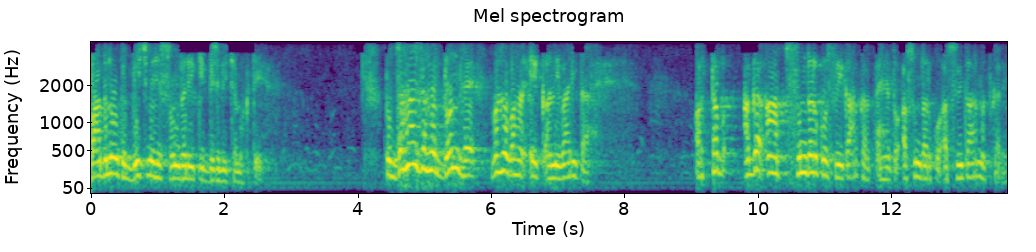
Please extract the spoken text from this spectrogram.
बादलों के बीच में ही सौंदर्य की बिजली चमकती है। तो जहाँ जहाँ द्वंद है, वहाँ वहाँ एक अनिवार्यता है। और तब अगर आप सुंदर को स्वीकार करते हैं तो असुंदर को अस्वीकार मत करें,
